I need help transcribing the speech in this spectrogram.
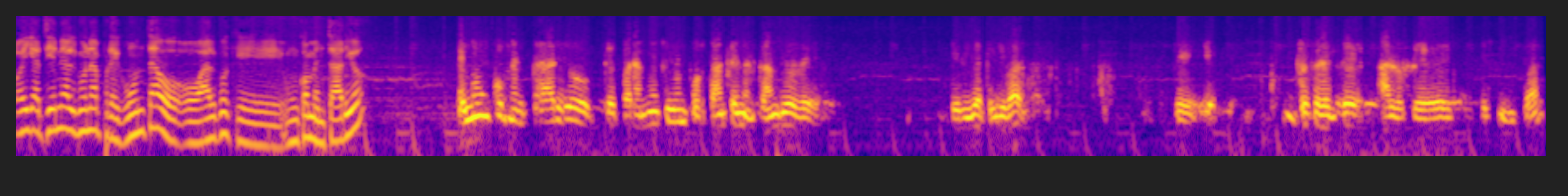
Oiga, ¿tiene alguna pregunta o, algo que, un comentario? Tengo un comentario que para mí ha sido importante en el cambio de, de vida que he llevado. referente a lo que es espiritual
